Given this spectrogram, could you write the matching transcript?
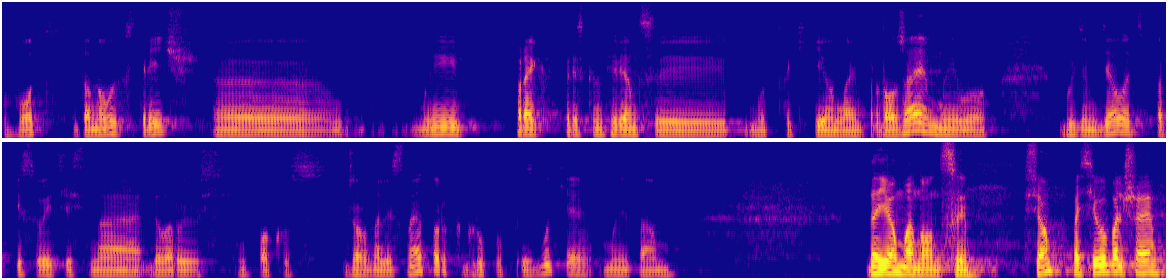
вот. До новых встреч. Мы проект пресс-конференции вот такие онлайн продолжаем. Мы его будем делать. Подписывайтесь на Беларусь Infocus Journalist Network, группу в Фейсбуке. Мы там даем анонсы. Все. Спасибо большое.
